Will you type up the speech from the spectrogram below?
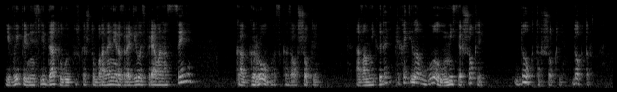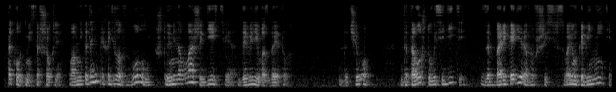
И вы перенесли дату выпуска, чтобы она не разродилась прямо на сцене? Как грубо, сказал Шокли. А вам никогда не приходило в голову, мистер Шокли, Доктор Шокли, доктор. Так вот, мистер Шокли, вам никогда не приходило в голову, что именно ваши действия довели вас до этого? До чего? До того, что вы сидите, забаррикадировавшись в своем кабинете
